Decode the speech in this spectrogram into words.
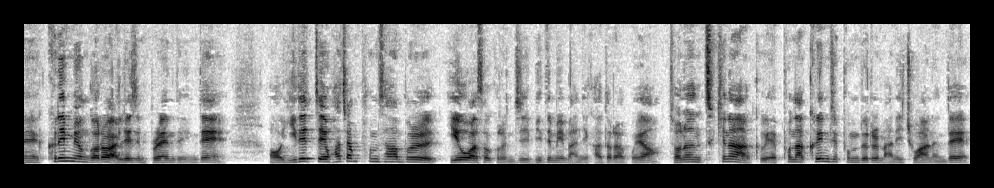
예, 크림 명가로 알려진 브랜드인데 어, 2대째 화장품 사업을 이어와서 그런지 믿음이 많이 가더라고요. 저는 특히나 그 에포나 크림 제품들을 많이 좋아하는데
